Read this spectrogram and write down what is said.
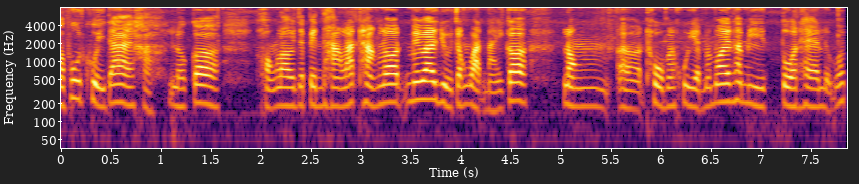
มาพูดคุยได้ค่ะ แล้วก็ของเราจะเป็นทางลัดทางรอด ไม่ว่าอยู่จังหวัดไหนก็ลองอโทรมาคุยกับน้ำอ้อยถ้ามีตัวแทนหรือว่า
